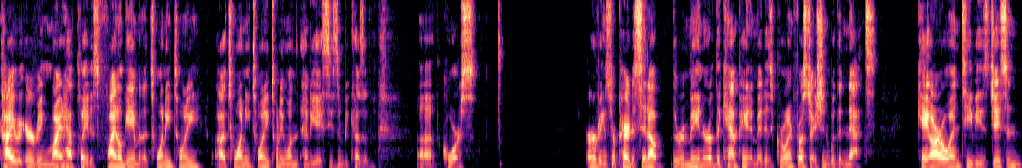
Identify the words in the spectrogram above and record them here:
Kyrie Irving might have played his final game in the 2020 uh, 2020-21 NBA season because of uh, course. Irving's prepared to sit out the remainder of the campaign amid his growing frustration with the Nets. KRON TV's Jason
